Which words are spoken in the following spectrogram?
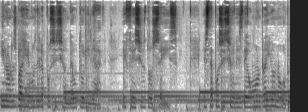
y no nos bajemos de la posición de autoridad. Efesios 2:6. Esta posición es de honra y honor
